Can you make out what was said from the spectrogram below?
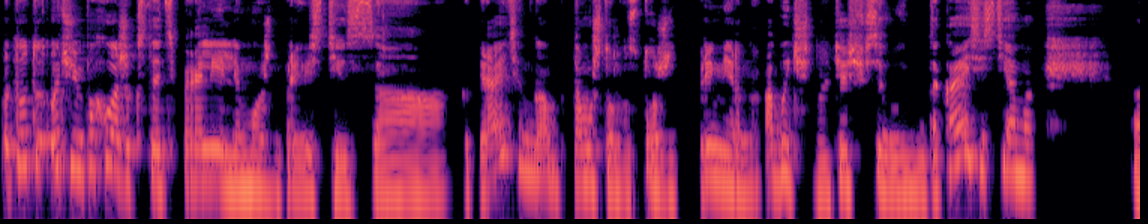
Вот тут очень похоже, кстати, параллели можно провести с а, копирайтингом, потому что у нас тоже примерно обычно, чаще всего именно такая система. А,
